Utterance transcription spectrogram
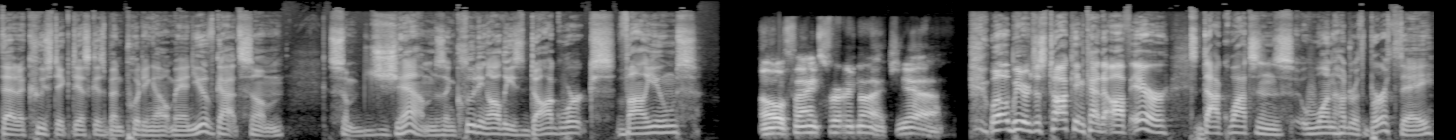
that acoustic disc has been putting out. Man, you have got some some gems, including all these Dogworks volumes. Oh, thanks very much. Yeah. Well, we were just talking kind of off air. It's Doc Watson's 100th birthday,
